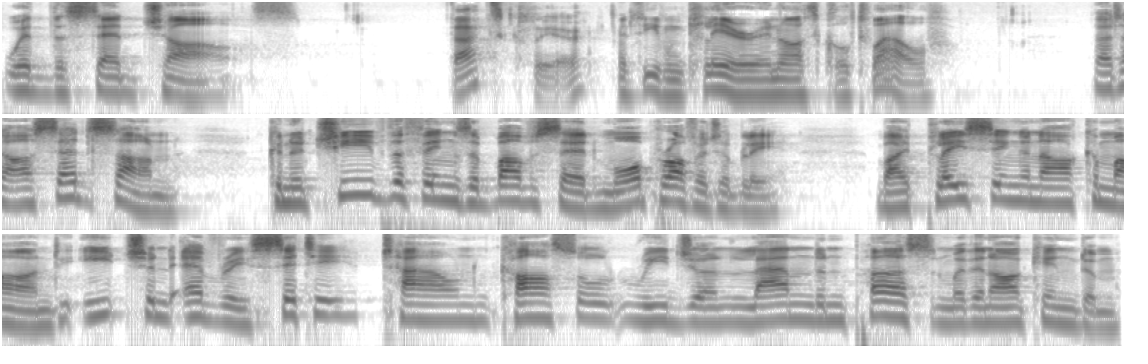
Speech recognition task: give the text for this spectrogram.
with the said Charles. That's clear. It's even clearer in Article 12. That our said son can achieve the things above said more profitably by placing in our command each and every city, town, castle, region, land, and person within our kingdom,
